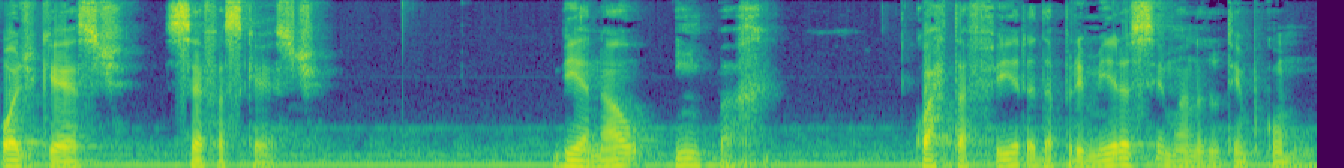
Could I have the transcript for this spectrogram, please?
Podcast Cefascast Bienal Ímpar Quarta-feira da primeira semana do Tempo Comum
